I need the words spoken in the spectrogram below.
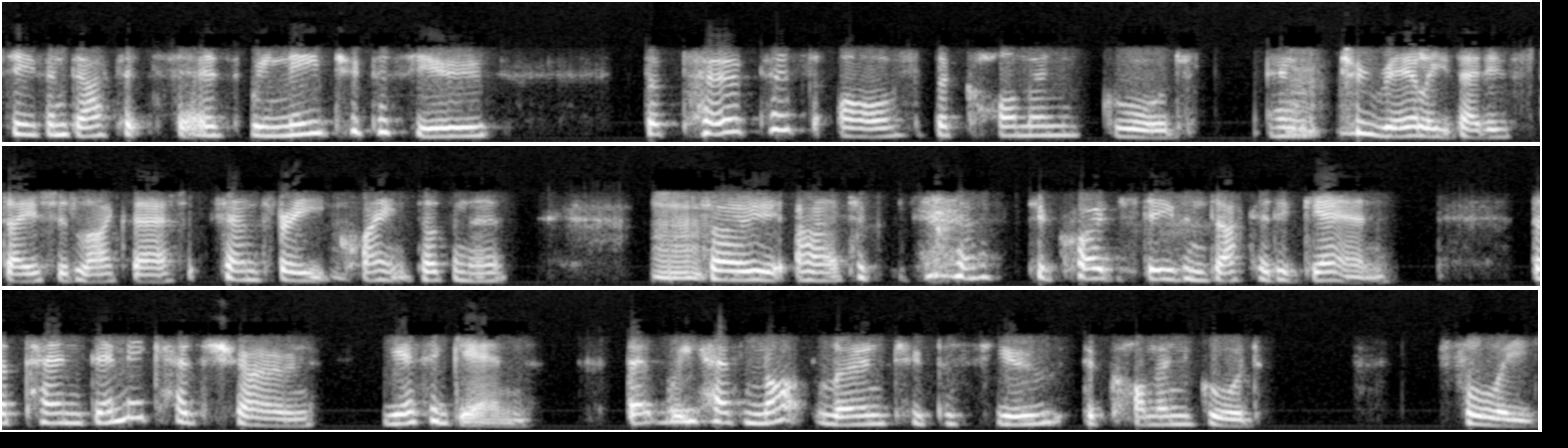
Stephen Duckett says we need to pursue the purpose of the common good. And too rarely that is stated like that. It sounds very quaint, doesn't it? Mm. So, uh, to, to quote Stephen Duckett again, the pandemic has shown yet again that we have not learned to pursue the common good fully.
